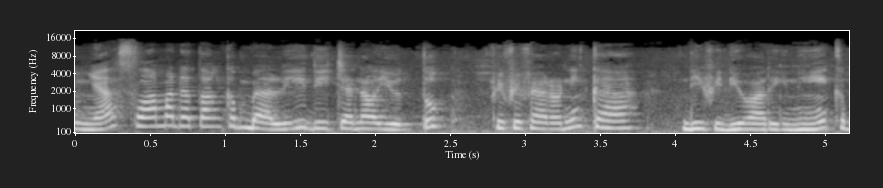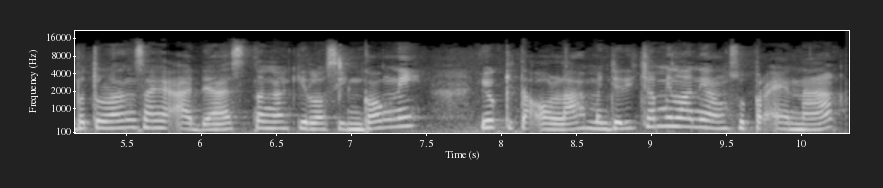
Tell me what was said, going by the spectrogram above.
semuanya, selamat datang kembali di channel YouTube Vivi Veronica. Di video hari ini, kebetulan saya ada setengah kilo singkong nih. Yuk kita olah menjadi camilan yang super enak,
